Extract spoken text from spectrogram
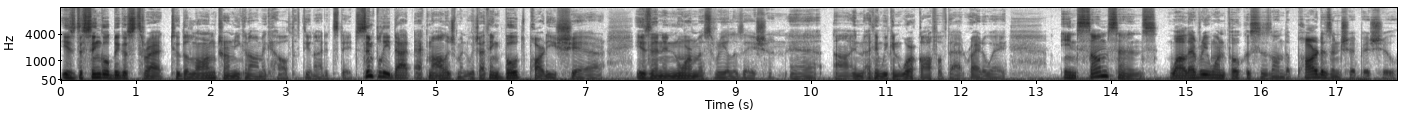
is the single biggest threat to the long term economic health of the United States. Simply that acknowledgement, which I think both parties share, is an enormous realization. Uh, uh, and I think we can work off of that right away. In some sense, while everyone focuses on the partisanship issue,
